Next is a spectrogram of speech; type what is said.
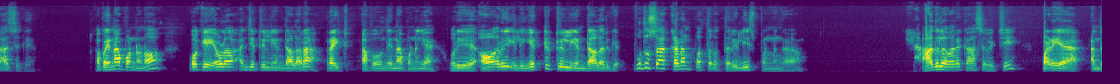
காசுக்கு? அப்போ என்ன பண்ணணும்? ஓகே எவ்வளோ அஞ்சு ட்ரில்லியன் டாலரா ரைட் அப்போ வந்து என்ன பண்ணுங்க? ஒரு ஆறு இல்லை எட்டு ட்ரில்லியன் டாலருக்கு புதுசாக கடன் பத்திரத்தை ரிலீஸ் பண்ணுங்க. அதில் வர காசை வச்சு பழைய அந்த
